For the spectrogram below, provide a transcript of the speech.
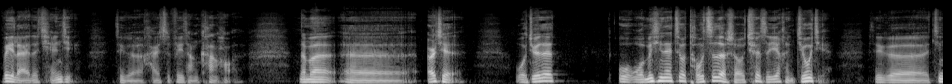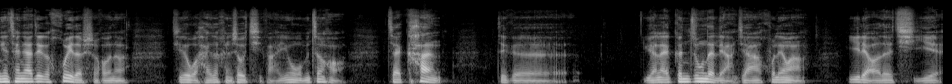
未来的前景这个还是非常看好的。那么呃，而且我觉得我我们现在做投资的时候，确实也很纠结。这个今天参加这个会的时候呢，其实我还是很受启发，因为我们正好在看这个原来跟踪的两家互联网医疗的企业，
